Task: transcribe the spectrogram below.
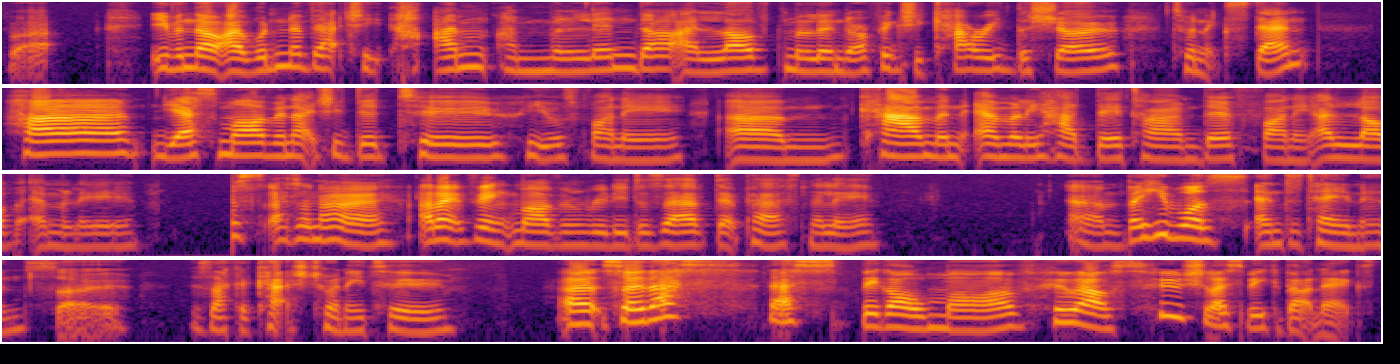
But even though I wouldn't have actually, I'm, I'm Melinda. I loved Melinda. I think she carried the show to an extent. Her, yes, Marvin actually did too. He was funny. Um, Cam and Emily had their time. They're funny. I love Emily. Just, I don't know. I don't think Marvin really deserved it personally. Um, but he was entertaining, so it's like a catch twenty two. Uh, so that's that's big old Marv. Who else? Who should I speak about next?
